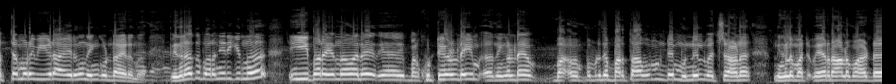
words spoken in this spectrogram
ഒറ്റമുറി വീടായിരുന്നു നിങ്ങൾക്ക് ഉണ്ടായിരുന്നത് ഇതിനകത്ത് പറഞ്ഞിരിക്കുന്നത് ഈ പറയുന്ന പോലെ കുട്ടികളുടെയും നിങ്ങളുടെ ഭർത്താവിന്റെ മുന്നിൽ വെച്ചാണ് നിങ്ങൾ വേറൊരാളുമായിട്ട്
